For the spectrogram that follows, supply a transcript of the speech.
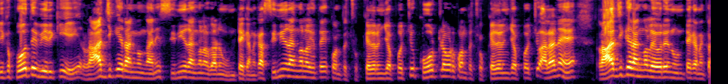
ఇకపోతే వీరికి రాజకీయ రంగం కానీ సినీ రంగంలో కానీ ఉంటే కనుక సినీ రంగంలో అయితే కొంత చుక్కెదరని చెప్పొచ్చు కోర్టులో కూడా కొంత చుక్కెదరని చెప్పొచ్చు. అలానే రాజకీయ రంగంలో ఎవరైనా ఉంటే కనుక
